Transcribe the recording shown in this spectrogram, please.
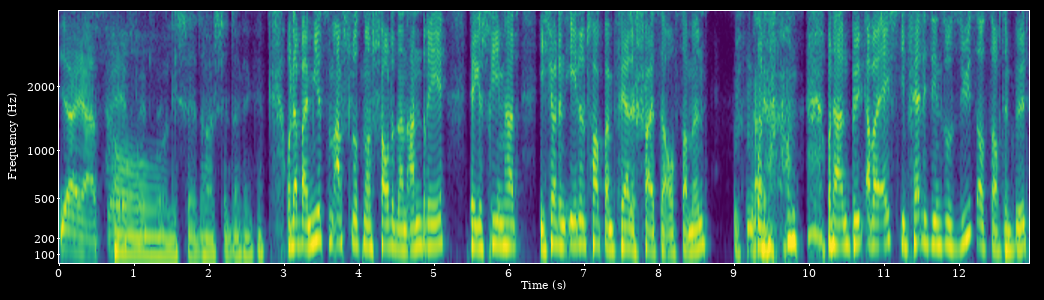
Ja, ja, safe, safe, safe. Holy shit, holy shit, okay, okay. Und dann bei mir zum Abschluss noch Shoutout an André, der geschrieben hat, ich höre den Edeltalk beim Pferdescheiße aufsammeln. Nice. Und, und, und hat ein Bild, aber echt, die Pferde sehen so süß aus auf dem Bild.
